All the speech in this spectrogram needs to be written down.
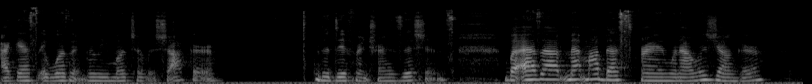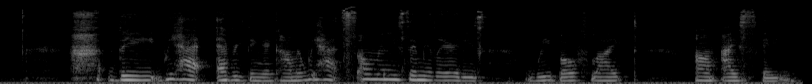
I guess it wasn't really much of a shocker the different transitions. But as I met my best friend when I was younger, the we had everything in common. We had so many similarities. We both liked um, ice skating.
